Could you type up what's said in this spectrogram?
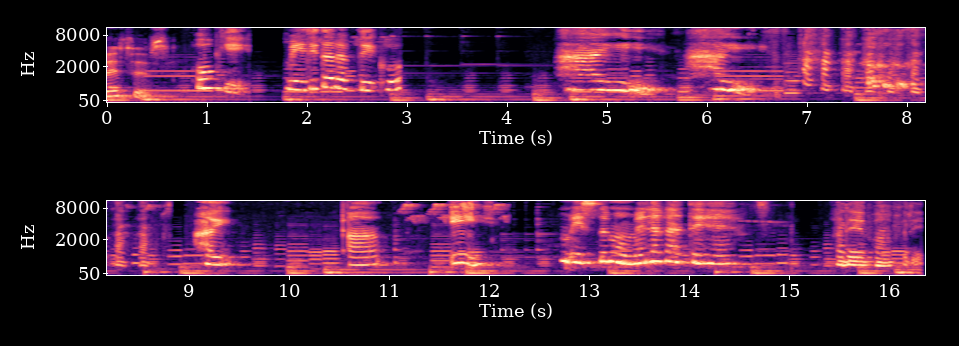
ड्रेसेस ओके मेरी तरफ देखो हाय हाय हाय आ ई मिस मुंह में लगाते हैं अरे बाप रे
